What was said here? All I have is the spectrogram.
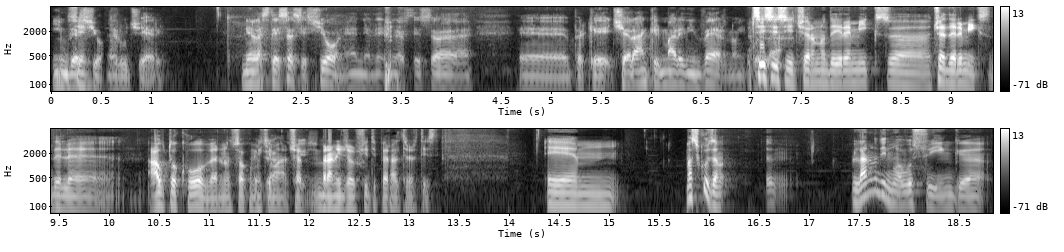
in versione sì. Ruggeri. Nella stessa sessione, eh, nella stessa, eh, perché c'era anche il mare d'inverno. sì, sì, sì, c'erano dei remix, eh, cioè dei remix, delle autocover, non so come esatto, chiamare, cioè sì, brani già usciti per altri artisti. E, ehm, ma scusa, ehm, l'anno di nuovo swing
